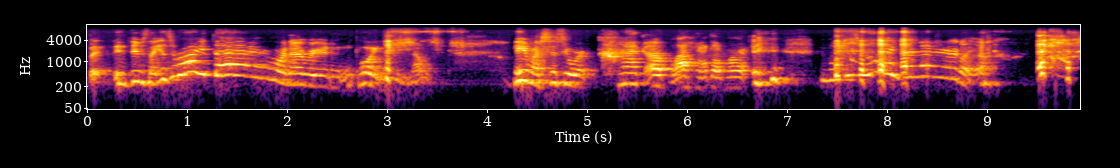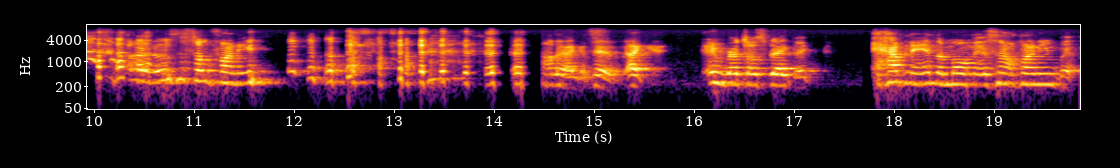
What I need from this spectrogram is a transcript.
but he was like, it's right there, or whatever, and pointing. You know. Me and my sister were crack up laughing at that part. like, it's right there. Like, I don't this is so funny. How did I it? Like, in retrospect, like, happening in the moment is not funny, but.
